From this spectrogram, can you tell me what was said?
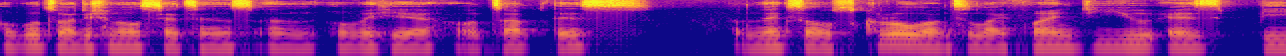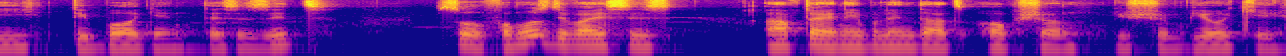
I'll go to additional settings and over here I'll tap this. And next I'll scroll until I find USB debugging. This is it. So for most devices, after enabling that option, you should be okay.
